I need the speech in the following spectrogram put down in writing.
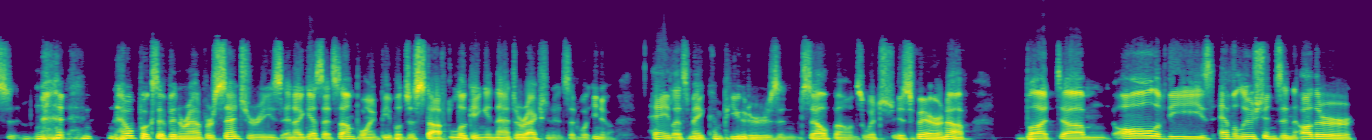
notebooks have been around for centuries. And I guess at some point people just stopped looking in that direction and said, well, you know, hey, let's make computers and cell phones, which is fair enough. But um, all of these evolutions and other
